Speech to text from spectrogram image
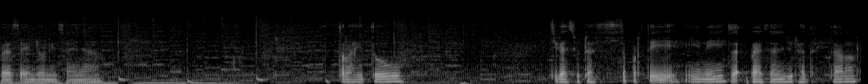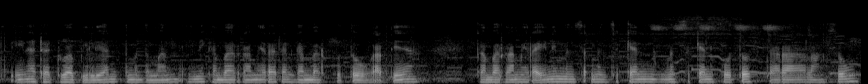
bahasa Indonesia nya setelah itu jika sudah seperti ini bahasanya sudah terinstall ini ada dua pilihan teman-teman. Ini gambar kamera dan gambar foto. Artinya gambar kamera ini men-scan men-scan foto secara langsung.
